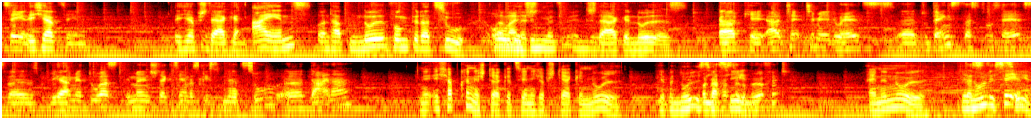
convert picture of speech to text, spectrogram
zehn. Ich hab- zehn. ich habe Stärke 1 und habe 0 Punkte dazu, weil oh meine. Stärke 0 ist. Okay, äh, Ti- Timmy, du hältst, äh, du denkst, dass du es hältst, weil das bewegt Ja. mehr. Du hast immerhin Stärke 10. Was kriegst du denn dazu, äh, deiner? Nee, ich habe keine Stärke 10, ich habe Stärke 0. Ja, aber 0 ist Und die was hast du 10. gewürfelt? Eine 0. Ja, Das 0 die ist 10.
